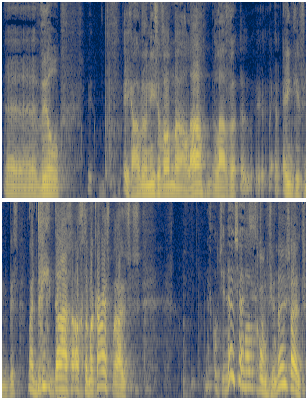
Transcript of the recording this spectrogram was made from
uh, wil. Ik hou er niet zo van, maar Allah, laten we. Uh, één keer vind ik best. Maar drie dagen achter elkaar spruitjes. Dat komt je neus uit. Dat komt je neus uit.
